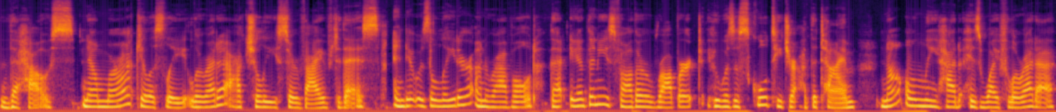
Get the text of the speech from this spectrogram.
the house. Now, miraculously, Loretta actually survived this, and it was later unraveled that Anthony's father, Robert, who was a school teacher at the time, not only had his wife Loretta,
